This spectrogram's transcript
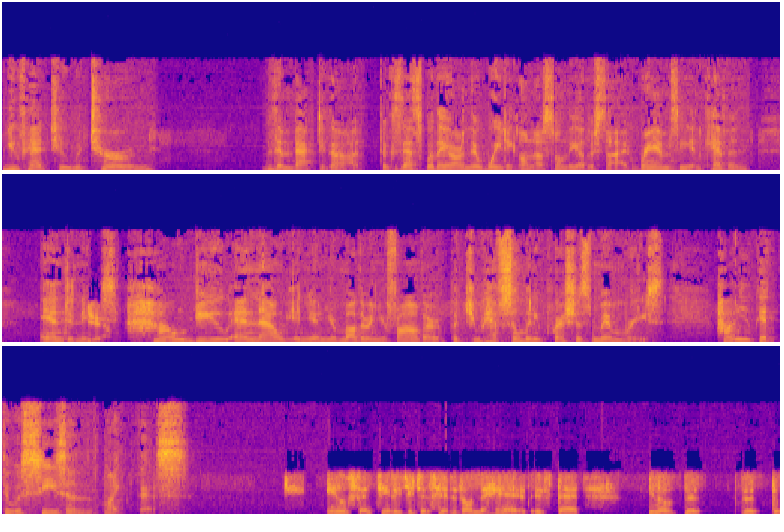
you've had to return them back to God because that's where they are, and they're waiting on us on the other side. Ramsey and Kevin and Denise. Yeah. How do you, and now, and your mother and your father, but you have so many precious memories. How do you get through a season like this? You know, Santita, you just hit it on the head. Is that, you know, the the the,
